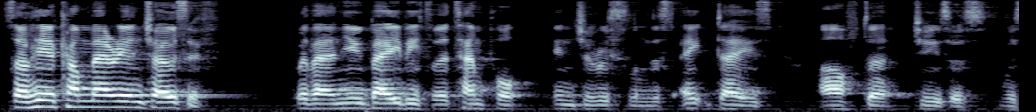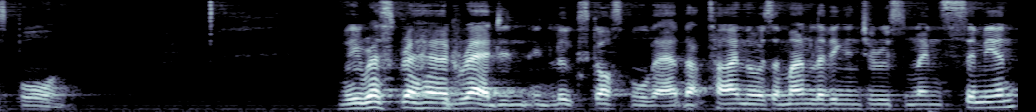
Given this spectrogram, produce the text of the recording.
So here come Mary and Joseph with their new baby to the temple in Jerusalem just eight days after Jesus was born. We heard read in, in Luke's gospel there, at that time there was a man living in Jerusalem named Simeon.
